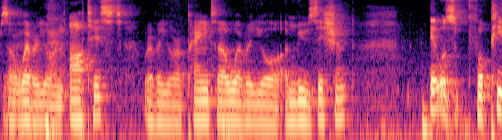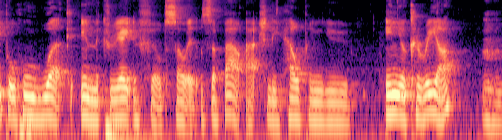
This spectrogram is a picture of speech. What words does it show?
So Right. whether you're an artist, whether you're a painter, whether you're a musician, it was for people who work in the creative field. So it was about actually helping you in your career Mhm.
